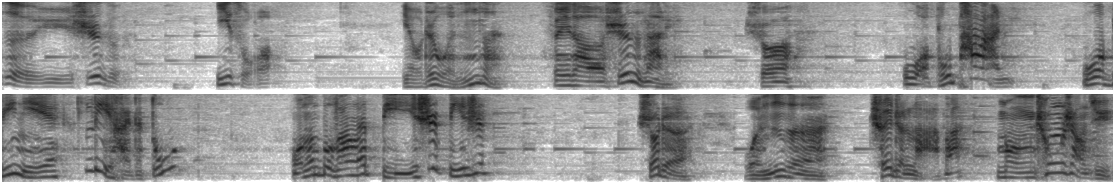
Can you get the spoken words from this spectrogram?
子与狮子，伊索。有只蚊子飞到狮子那里，说：“我不怕你，我比你厉害的多。我们不妨来比试比试。”说着，蚊子吹着喇叭，猛冲上去，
